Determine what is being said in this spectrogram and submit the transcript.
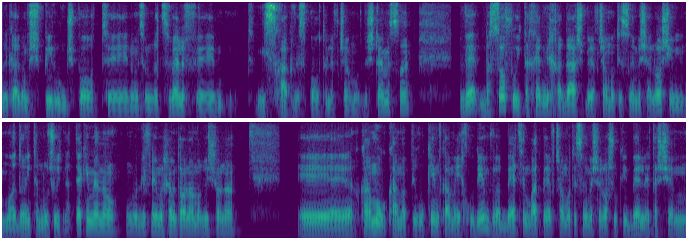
הוא נקרא גם שפיל ונשפורט 1912, אה, משחק וספורט 1912, ובסוף הוא התאחד מחדש ב-1923 עם מועדון התעמלות שהוא התנתק ממנו, עוד לפני מלחמת העולם הראשונה. אה, כאמור, כמה פירוקים, כמה איחודים, ובעצם רק ב-1923 הוא קיבל את השם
